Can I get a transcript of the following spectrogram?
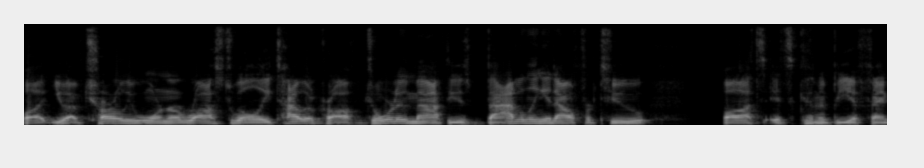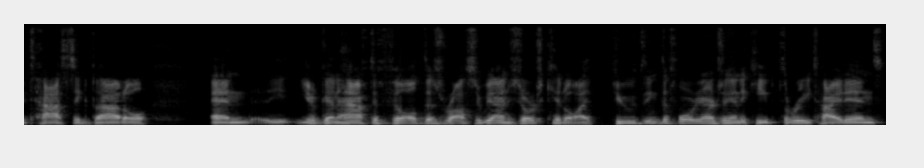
But you have Charlie Woerner, Ross Dwelley, Tyler Kroft, Jordan Matthews battling it out for two spots. It's going to be a fantastic battle. And you're going to have to fill out this roster behind George Kittle. I do think the 49ers are going to keep three tight ends.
